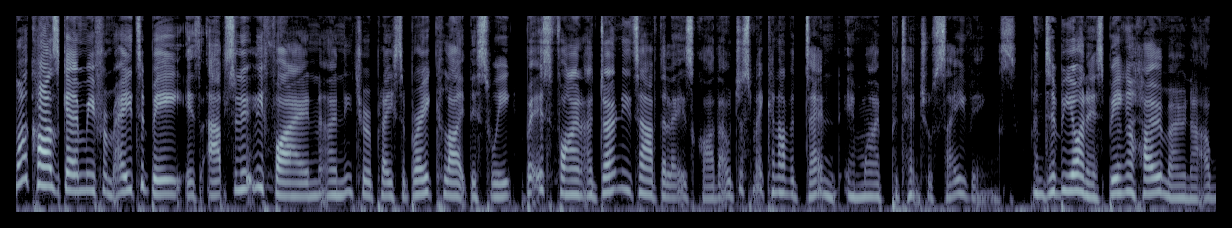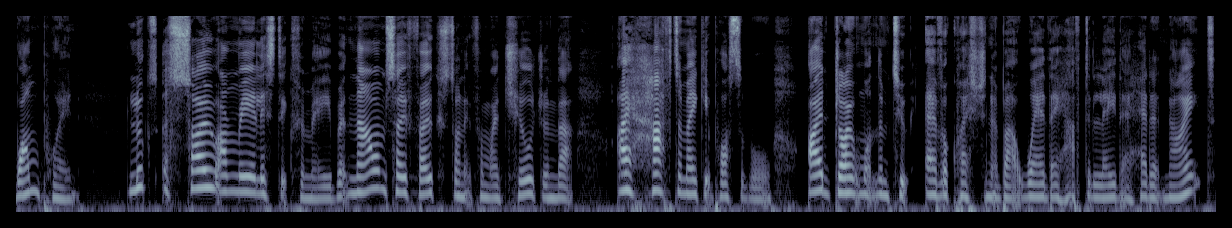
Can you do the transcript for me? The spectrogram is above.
my car's getting me from A to B. It's absolutely fine. I need to replace a brake light this week, but it's fine. I don't need to have the latest car. That would just make another dent in my potential savings. And to be honest, being a homeowner at one point looks so unrealistic for me, but now I'm so focused on it for my children that I have to make it possible. I don't want them to ever question about where they have to lay their head at night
